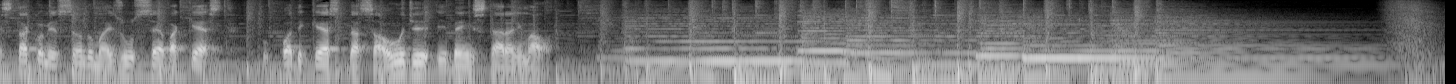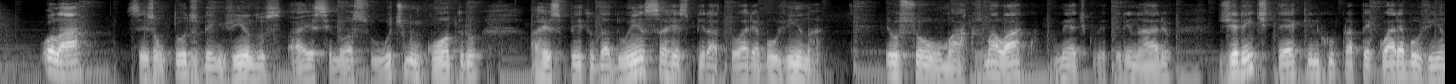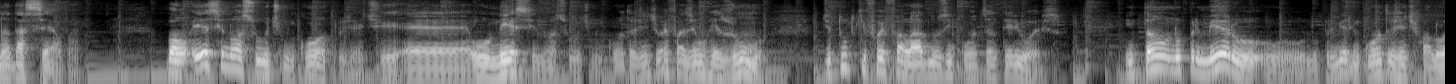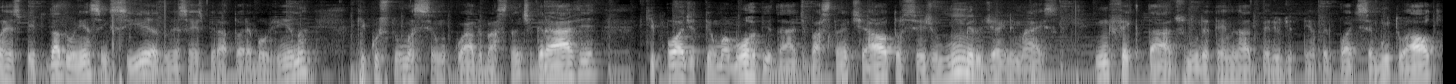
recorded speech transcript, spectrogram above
Está começando mais um SevaCast, o podcast da saúde e bem-estar animal. Olá, sejam todos bem-vindos a esse nosso último encontro a respeito da doença respiratória bovina. Eu sou o Marcos Malaco, médico veterinário, gerente técnico para a pecuária bovina da Selva. Bom, esse nosso último encontro, gente, é, ou nesse nosso último encontro, a gente vai fazer um resumo de tudo que foi falado nos encontros anteriores. Então, no primeiro, no primeiro encontro, a gente falou a respeito da doença em si, a doença respiratória bovina, que costuma ser um quadro bastante grave, que pode ter uma morbidade bastante alta, ou seja, o número de animais infectados num determinado período de tempo ele pode ser muito alto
